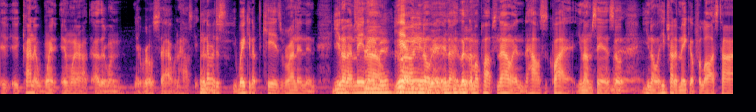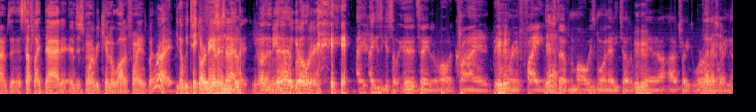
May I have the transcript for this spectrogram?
it, it kind of went in one or the other when get real sad when the house get. I never just waking up the kids running and you know what I mean. Um, yeah, you know, yeah. and, and uh, looking at my pops now, and the house is quiet. You know what I'm saying? So. You know, he tried to make up for lost times and, and stuff like that, and, and just want to rekindle a lot of flames. But Right. you know, we take advantage of that. the- you know what I mean? dad, we get bro, older. I, I used to get so irritated of all the crying and bickering, fighting Mm-hmm. Yeah. and stuff, and them always going at each other. But Mhm. man, I, I trade the world Love that shit. right now.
